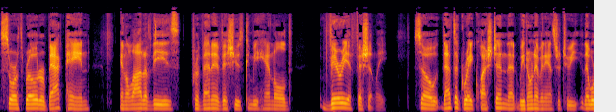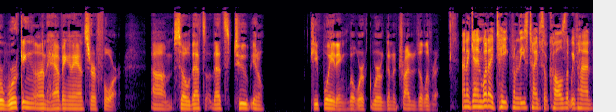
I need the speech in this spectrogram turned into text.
sore throat or back pain. And a lot of these preventive issues can be handled very efficiently. So that's a great question that we don't have an answer to, that we're working on having an answer for. Um, so that's, that's to, you know, keep waiting, but we're, we're going to try to deliver it. And again, what I take from these types of calls that we've had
